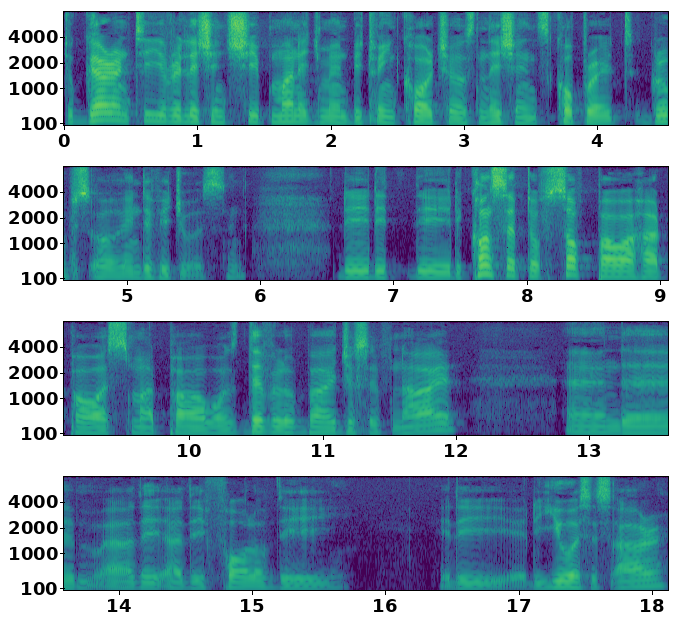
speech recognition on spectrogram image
to guarantee relationship management between cultures, nations, corporate groups, or individuals. The, the, the, the, concept of soft power, hard power, smart power was developed by Joseph Nye and um, at, the, at the fall of the, the, the USSR.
